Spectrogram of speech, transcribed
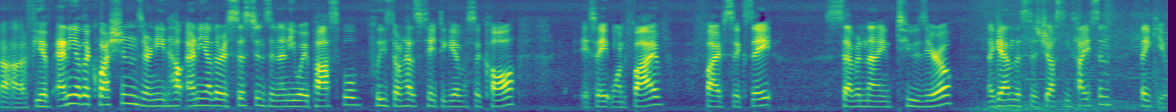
Uh, if you have any other questions or need help, any other assistance in any way possible, please don't hesitate to give us a call. It's 815-568-7920. Again, this is Justin Tyson. Thank you.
